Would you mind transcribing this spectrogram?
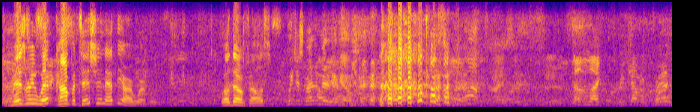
the Misery Whip competition at the Arborwear booth. Well done, fellas. We just met a minute ago. Nothing like becoming friends.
